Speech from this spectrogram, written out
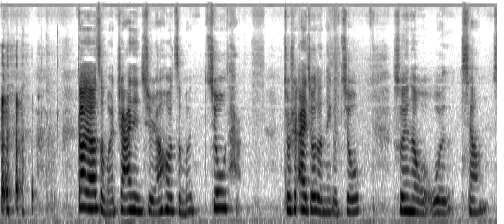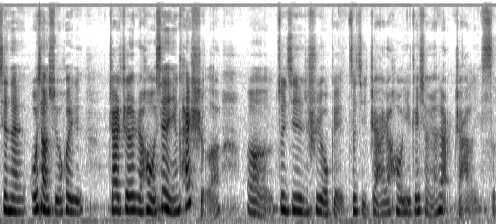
到底要怎么扎进去，然后怎么灸它，就是艾灸的那个灸。所以呢，我我想现在我想学会扎针，然后我现在已经开始了。呃，最近是有给自己扎，然后也给小圆脸扎了一次，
